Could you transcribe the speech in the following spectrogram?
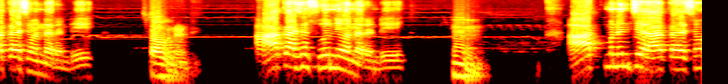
ఆకాశం అన్నారండి. అవునండి. ఆకాశం శూన్యం అన్నారండి. ఆత్మ నుంచి ఆకాశం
